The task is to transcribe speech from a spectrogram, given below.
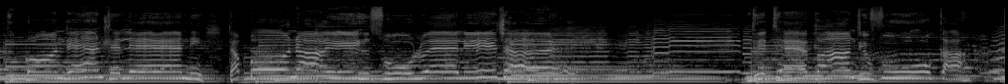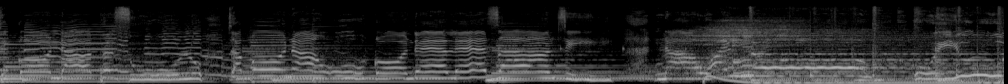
Ndiqonde endleleni ndabona ndithe xa ndivuka ndiqonda phezulu ndabona uqondele ezantsi now i know who you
